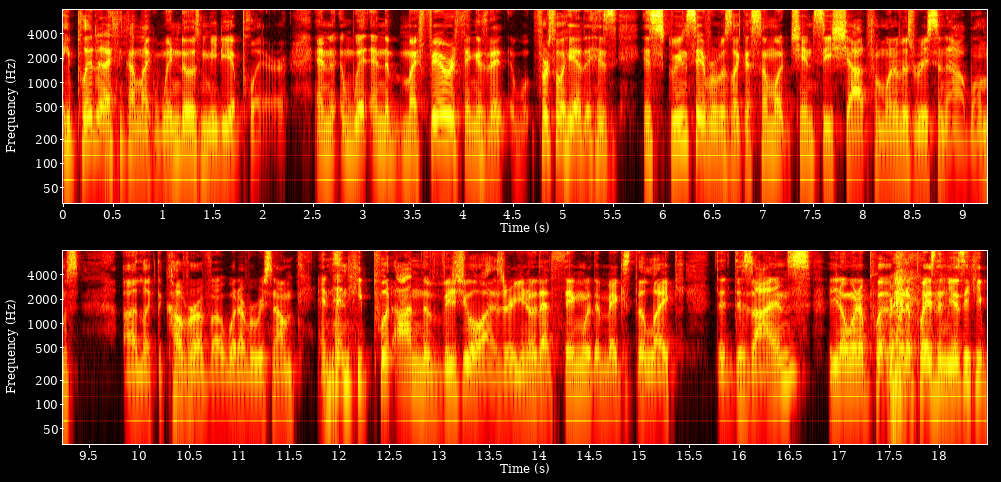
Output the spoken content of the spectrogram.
he played it I think on like Windows Media Player, and and, and the, my favorite thing is that first of all he had his his screensaver was like a somewhat chintzy shot from one of his recent albums uh, like the cover of uh, whatever recent album, and then he put on the visualizer. You know that thing where it makes the like the designs. You know when it put when it plays the music, he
